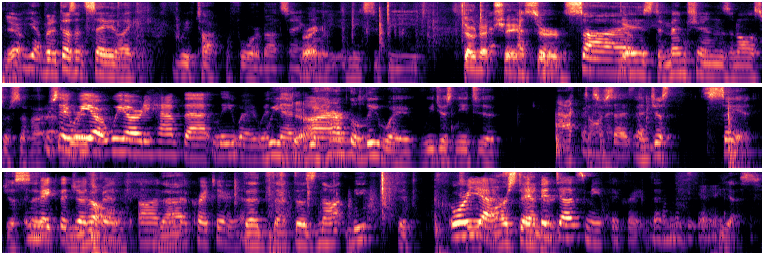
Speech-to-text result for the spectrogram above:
Yeah. yeah, but it doesn't say like we've talked before about saying Right. oh, it needs to be Donut a shapes or certain size, dimensions, and all this sort of stuff. I- You're saying we're- we already have that leeway we, within we our have the leeway. We just need to act on Exercise it it. and just say it. Just say and make the no, judgment on that, the criteria. that that does not meet it. or to yes, our if standard. it does meet the criteria, then in the beginning. Yes.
